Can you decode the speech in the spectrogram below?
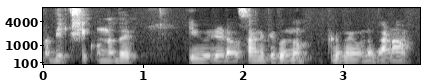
പ്രതീക്ഷിക്കുന്നത്. ഈ വീഡിയോയുടെ അവസാനിപ്പിക്കുന്നു. വീണ്ടും കാണാം.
